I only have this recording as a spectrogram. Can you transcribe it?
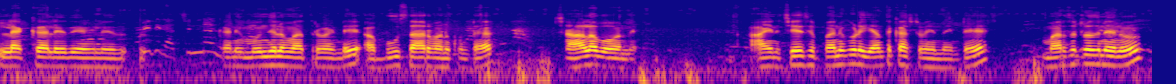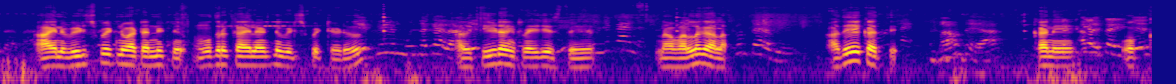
లెక్క లేదు ఏం లేదు. కానీ ముంజలు మాత్రం అండి ఆ భూసారం అనుకుంటా చాలా బాగున్నాయి. ఆయన చేసే పని కూడా ఎంత కష్టమైందంటే మరుసటి రోజు నేను ఆయన విడిచిపెట్టిన వాటన్నిటిని ముద్రకాయలంటిని విడిచిపెట్టాడు. అవి తీయడానికి ట్రై చేస్తే నా వల్ల కాల. అదే కత్తి. కానీ ఒక్క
